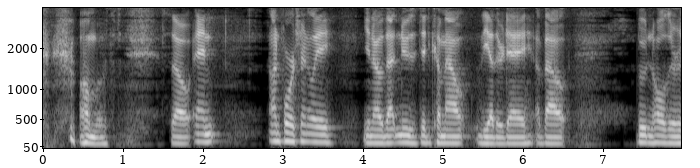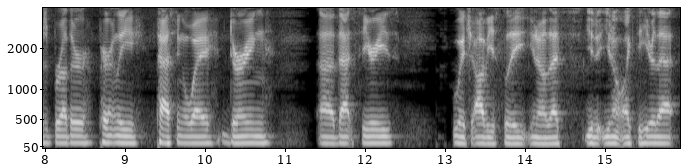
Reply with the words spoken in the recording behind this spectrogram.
almost so and unfortunately, you know, that news did come out the other day about Budenholzer's brother apparently passing away during uh, that series, which obviously, you know, that's you, you don't like to hear that.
